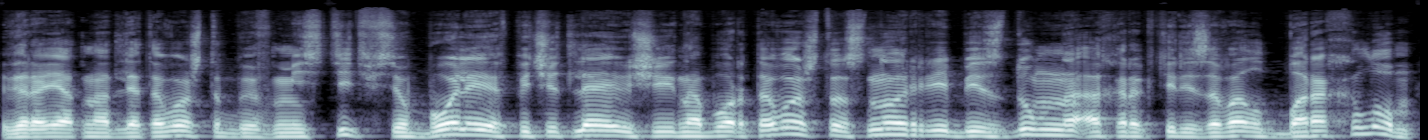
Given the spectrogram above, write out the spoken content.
вероятно, для того, чтобы вместить все более впечатляющий набор того, что Снорри бездумно охарактеризовал барахлом,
